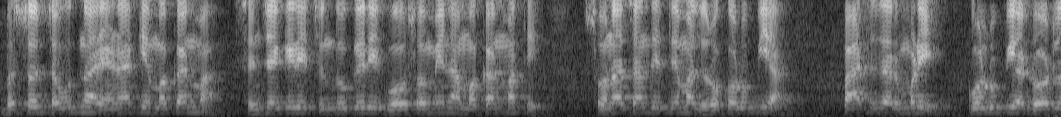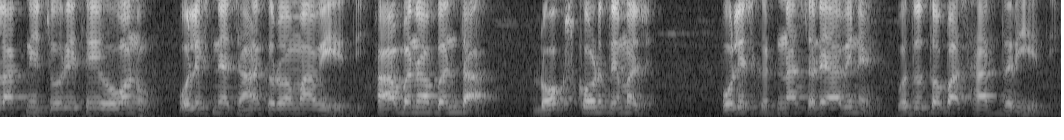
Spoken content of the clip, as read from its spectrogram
બસો ચૌદના રહેણાંકી મકાનમાં, સંજયગીરી, ચંદુગીરી, ગોસ્વામીના મકાનમાંથી સોના ચાંદી તેમજ રોકડ રૂપિયા પાંચ હજાર મળી કુલ રૂપિયા દોઢ લાખની ચોરી થઈ હોવાનું પોલીસને જાણ કરવામાં આવી હતી. આ બનાવ બનતા ડોગ સ્કોડ તેમજ પોલીસ ઘટના સ્થળે આવીને વધુ તપાસ હાથ ધરી હતી.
